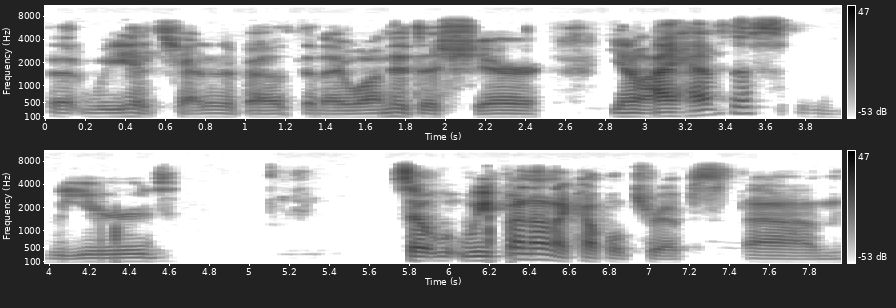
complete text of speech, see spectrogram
that we had chatted about that i wanted to share you know i have this weird so we've been on a couple trips um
